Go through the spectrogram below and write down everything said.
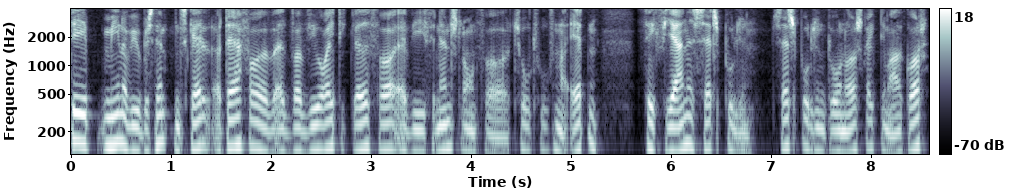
det mener vi jo bestemt, den skal, og derfor var vi jo rigtig glade for, at vi i finansloven for 2018 fik fjernet satspuljen. Satspuljen gjorde også rigtig meget godt,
